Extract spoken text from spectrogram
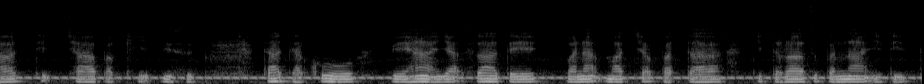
าทิชาปคิวิสุทธาจักคูวิหายะสาเตวนมัชฌปัตตา จิตราสุปนาอิติเต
